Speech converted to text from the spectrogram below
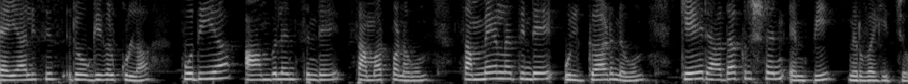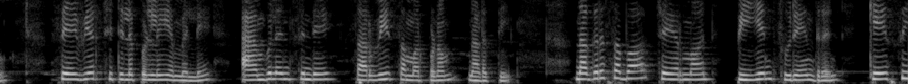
ഡയാലിസിസ് രോഗികൾക്കുള്ള പുതിയ ആംബുലൻസിന്റെ സമർപ്പണവും സമ്മേളനത്തിന്റെ ഉദ്ഘാടനവും കെ രാധാകൃഷ്ണൻ എം പി നിർവഹിച്ചു. Xavier Chittilappilly M L A ആംബുലൻസിന്റെ സർവീസ് സമർപ്പണം നടത്തി. നഗരസഭ chairman P N Surendran K C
